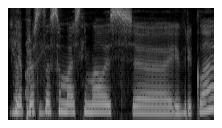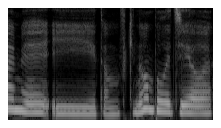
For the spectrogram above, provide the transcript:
Я, я просто сама снималась э, и в рекламе, и там в кино было дело.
